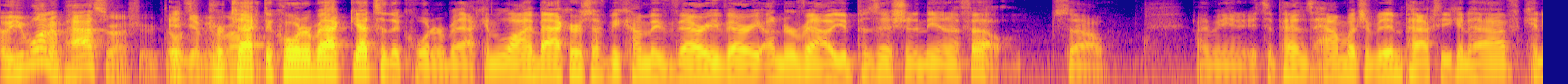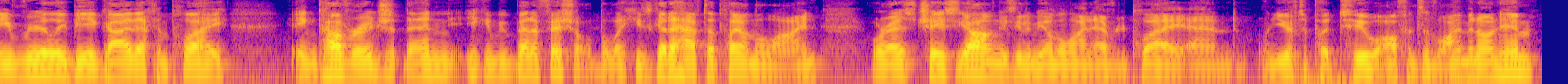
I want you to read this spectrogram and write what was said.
oh, you want a pass rusher? Don't it's get me protect the quarterback, get to the quarterback, and linebackers have become a very very undervalued position in the NFL. So, I mean, it depends how much of an impact he can have. Can he really be a guy that can play in coverage? Then he can be beneficial. But like he's going to have to play on the line, whereas Chase Young is going to be on the line every play. And when you have to put two offensive linemen on him,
